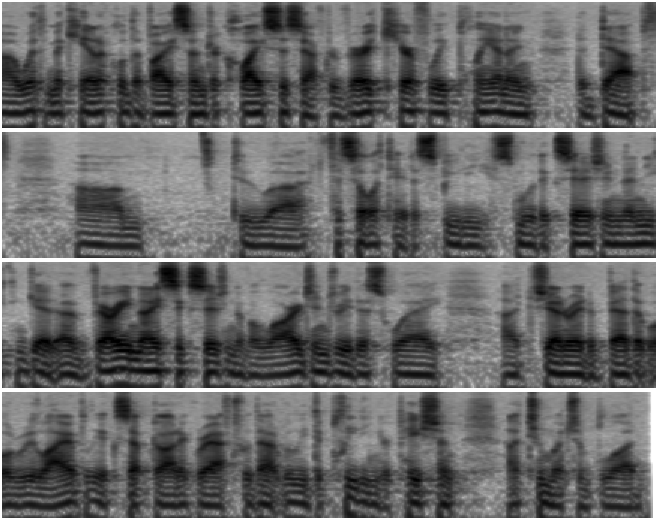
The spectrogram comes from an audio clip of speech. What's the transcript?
uh, with a mechanical device under clysis after very carefully planning the depth. Um, to uh, facilitate a speedy, smooth excision. And you can get a very nice excision of a large injury this way, uh, generate a bed that will reliably accept autograft without really depleting your patient uh, too much of blood.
